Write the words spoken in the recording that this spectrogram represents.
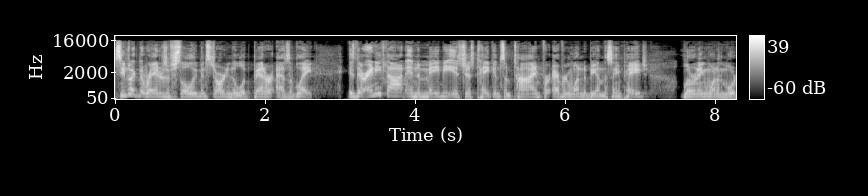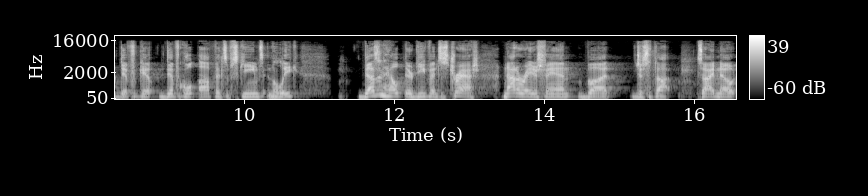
Seems like the Raiders have slowly been starting to look better as of late. Is there any thought into maybe it's just taken some time for everyone to be on the same page, learning one of the more difficult difficult offensive schemes in the league? Doesn't help their defense is trash. Not a Raiders fan, but just a thought. Side note,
